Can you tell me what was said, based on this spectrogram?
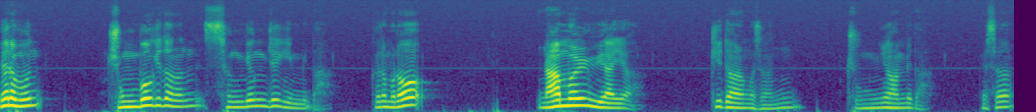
여러분 중보기도는 성경적입니다. 그러므로 남을 위하여 기도하는 것은 중요합니다. 그래서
